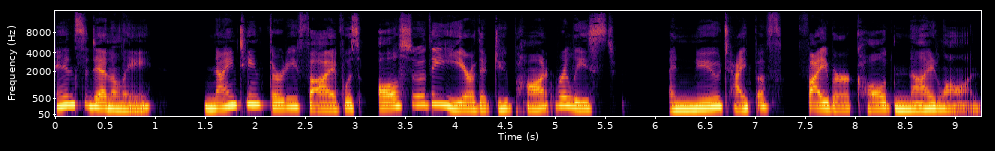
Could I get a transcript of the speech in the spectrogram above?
Incidentally, 1935 was also the year that DuPont released a new type of fiber called nylon.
